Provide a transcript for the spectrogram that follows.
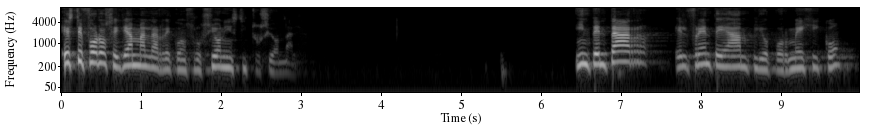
Este foro se llama la reconstrucción institucional. Intentar el Frente Amplio por México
